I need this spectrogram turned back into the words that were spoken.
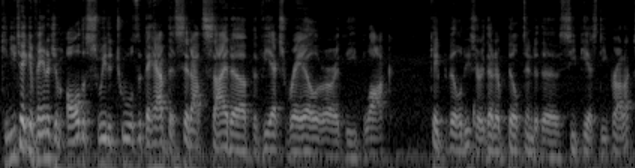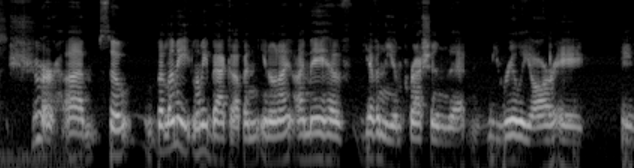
can you take advantage of all the suite of tools that they have that sit outside of the VxRail or the block capabilities, or that are built into the CPSD products? Sure. Um, so, but let me let me back up, and you know, and I, I may have given the impression that we really are a a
